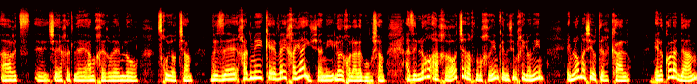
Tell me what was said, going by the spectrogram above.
הארץ אה, שייכת לעם אחר ואין לו זכויות שם. וזה אחד מכאבי חיי, שאני לא יכולה לגור שם. אז זה לא, ההכרעות שאנחנו מכריעים כאנשים חילוניים, הם לא מה שיותר קל, אלא כל אדם,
